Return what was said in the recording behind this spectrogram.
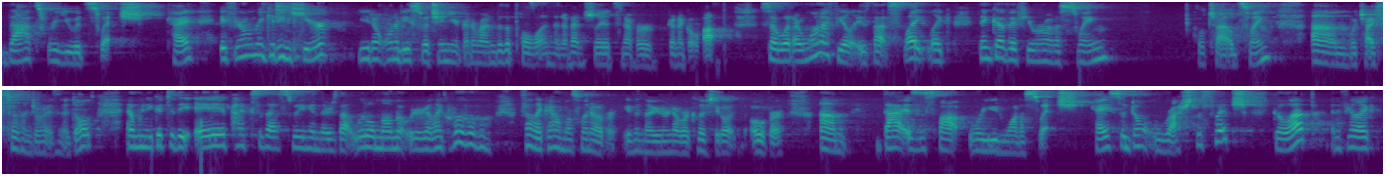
that's where you would switch. Okay, if you're only getting here, you don't want to be switching. You're going to run to the pole and then eventually it's never going to go up. So, what I want to feel is that slight, like, think of if you were on a swing whole child swing, um, which I still enjoy as an adult. And when you get to the apex of that swing, and there's that little moment where you're like, "Whoa!" I felt like I almost went over, even though you're nowhere close to going over. Um, that is the spot where you'd want to switch. Okay, so don't rush the switch. Go up, and if you're like,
